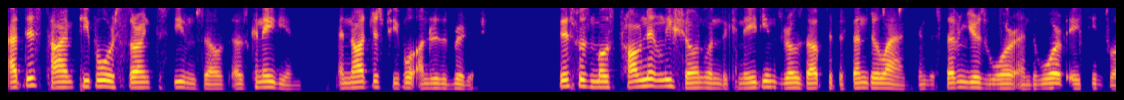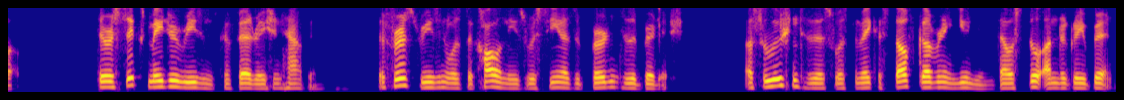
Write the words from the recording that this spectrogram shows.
At this time, people were starting to see themselves as Canadians, and not just people under the British. This was most prominently shown when the Canadians rose up to defend their land in the Seven Years' War and the War of 1812. There were six major reasons Confederation happened. The first reason was the colonies were seen as a burden to the British. A solution to this was to make a self governing union that was still under Great Britain.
